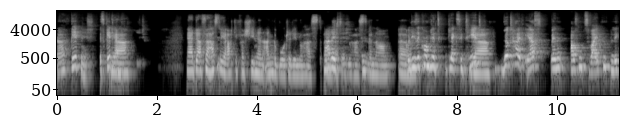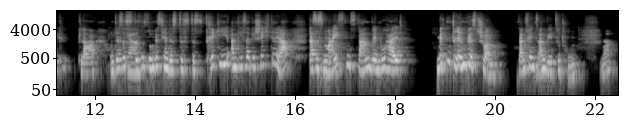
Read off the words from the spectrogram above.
Ja, geht nicht. Es geht ja. einfach nicht. Ja, dafür hast du ja auch die verschiedenen Angebote, die du hast. Ja, richtig. Du hast, genau. genau. Aber ähm, diese Komplexität ja. wird halt erst, wenn auf den zweiten Blick klar. Und das ist, ja. das ist so ein bisschen das, das, das Tricky an dieser Geschichte, ja. Das ist mhm. meistens dann, wenn du halt mittendrin bist schon, dann fängt es an, weh zu tun. Ja?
